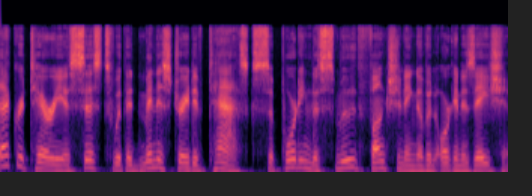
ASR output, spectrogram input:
secretary assists with administrative tasks supporting the smooth functioning of an organization.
